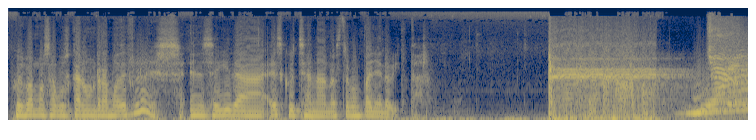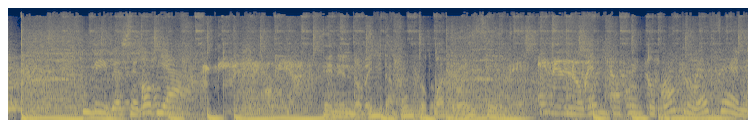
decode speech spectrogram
Pues vamos a buscar un ramo de flores. Enseguida escuchan a nuestro compañero Víctor. Vive Segovia en el 90.4 FM. En el 90.4 FM.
